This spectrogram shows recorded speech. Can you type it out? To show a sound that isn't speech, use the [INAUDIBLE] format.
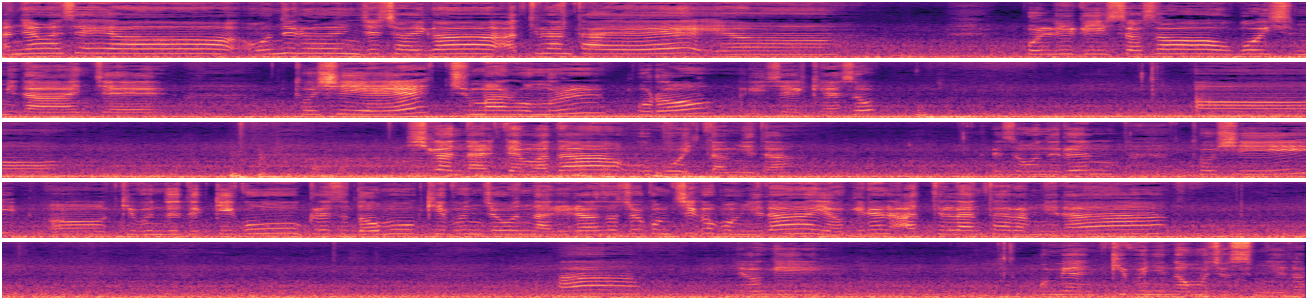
안녕하세요. 오늘은 이제 저희가 아틀란타에 어, 볼 일이 있어서 오고 있습니다. 이제 도시의 주말 홈을 보러 이제 계속 어, 시간 날 때마다 오고 있답니다. 그래서 오늘은 도시 어, 기분도 느끼고 그래서 너무 기분 좋은 날이라서 조금 찍어봅니다. 여기는 아틀란타랍니다. 아 여기 오면 기분이 너무 좋습니다.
